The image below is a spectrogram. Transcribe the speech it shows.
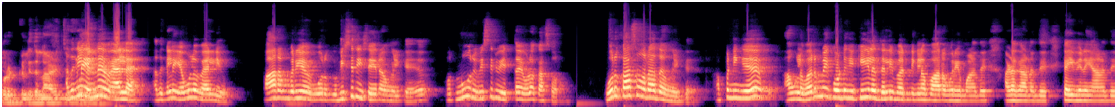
பொருட்கள் இதெல்லாம் அழிச்சு அதுக்கெல்லாம். என்ன வேலை? அதுக்கெல்லாம் எவ்வளோ வேல்யூ பாரம்பரிய ஒரு விசிறி செய்கிறவங்களுக்கு ஒரு நூறு விசிறி வைத்தா எவ்வளோ காசு வரும்? ஒரு காசும் வராது அவங்களுக்கு. அப்போ நீங்கள் அவங்கள வறுமை கோட்டுக்கு கீழே தள்ளி பார்த்தீங்களா பாரம்பரியமானது அழகானது கைவினையானது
